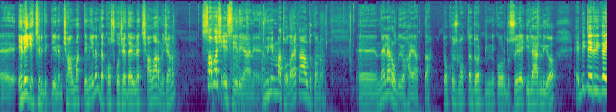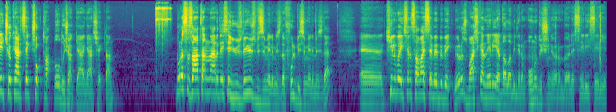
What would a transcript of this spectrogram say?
Ee, ele geçirdik diyelim. Çalmak demeyelim de koskoca devlet çalar mı canım? Savaş esiri yani. Mühimmat olarak aldık onu. Ee, neler oluyor hayatta? 9.4 binlik ordusuyla ilerliyor. E bir de Riga'yı çökersek çok tatlı olacak ya gerçekten. Burası zaten neredeyse %100 bizim elimizde. Full bizim elimizde. Ee, Kilva için savaş sebebi bekliyoruz. Başka nereye dalabilirim? Onu düşünüyorum böyle seri seri.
